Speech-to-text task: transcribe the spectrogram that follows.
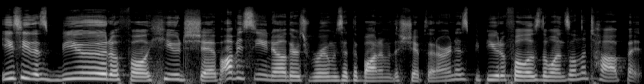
You see this beautiful, huge ship. Obviously, you know there's rooms at the bottom of the ship that aren't as beautiful as the ones on the top. But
